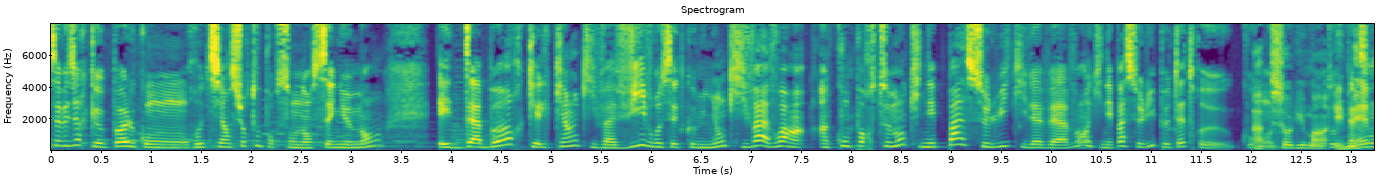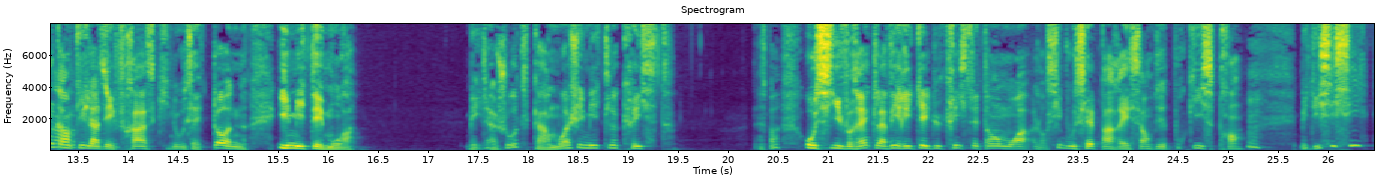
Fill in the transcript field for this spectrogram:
Mais ça veut dire que Paul, qu'on retient surtout pour son enseignement, est d'abord quelqu'un qui va vivre cette communion, qui va avoir un, comportement qui n'est pas celui qu'il avait avant et qui n'est pas celui peut-être euh, qu'on... Absolument. Et même quand il a des phrases qui nous étonnent, imitez-moi. Mais il ajoute, car moi j'imite le Christ. N'est-ce pas? Aussi vrai que la vérité du Christ est en moi. Alors si vous séparez ça, on dit pour qui il se prend? Hum. Mais dit si, si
